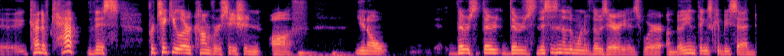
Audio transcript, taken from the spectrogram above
eh, kind of cap this particular conversation off you know there's there there's this is another one of those areas where a million things could be said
